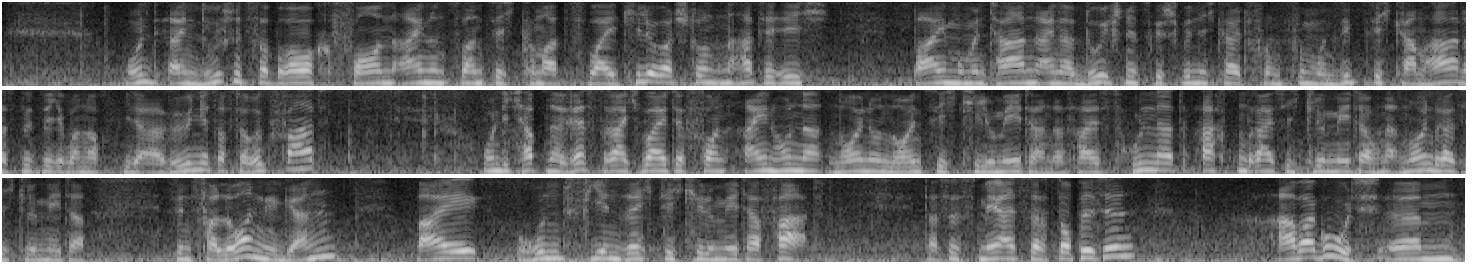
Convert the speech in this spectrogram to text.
Und einen Durchschnittsverbrauch von 21,2 Kilowattstunden hatte ich bei momentan einer Durchschnittsgeschwindigkeit von 75 km/h. Das wird sich aber noch wieder erhöhen jetzt auf der Rückfahrt. Und ich habe eine Restreichweite von 199 Kilometern. Das heißt 138 Kilometer, 139 Kilometer sind verloren gegangen bei rund 64 Kilometer Fahrt. Das ist mehr als das Doppelte, aber gut. Ähm,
